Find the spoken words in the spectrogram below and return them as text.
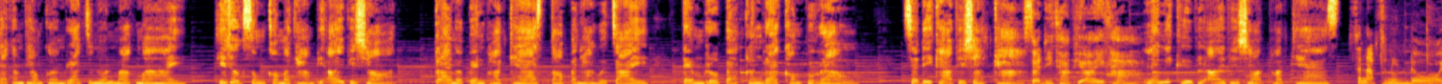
จากคำถามความรักจำนวนมากมาย ที่ถูกส่งเข้ามาถามพี่อ้อยพี่ชอ็อตกลายมาเป็นพอดแคสต์ตอบปัญหาหัวใจ เต็มรูปแบบครั้งแรกของพวกเรา สวัสดีค่ะพี่ชอ็อตค่ะ สวัสดีค่ะพี่อ้อยค่ะ และนี่คือพี่อ้อยพี่ชอ็อตพอดแคสต์สนับสนุนโดย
